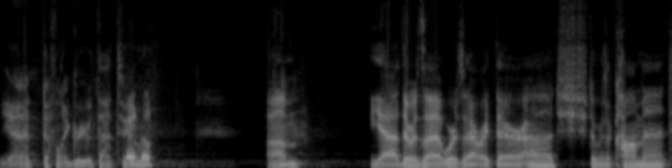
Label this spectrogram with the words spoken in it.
Yeah, I definitely agree with that too. Fair enough. Mhm. Um, yeah, there was a where's it at right there? Uh, sh- there was a comment.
